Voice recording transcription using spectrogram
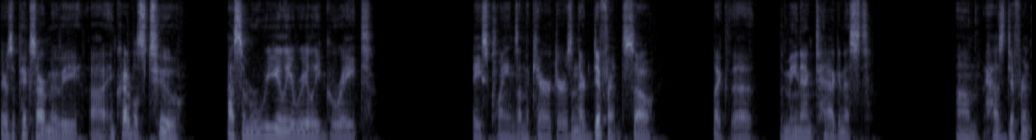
There's a Pixar movie, uh, Incredibles 2, has some really, really great planes on the characters, and they're different. So, like the the main antagonist um, has different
